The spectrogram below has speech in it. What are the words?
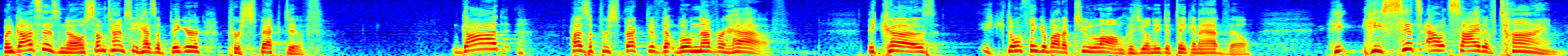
When God says no, sometimes He has a bigger perspective. God has a perspective that we'll never have because don't think about it too long because you'll need to take an Advil. He, he sits outside of time.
